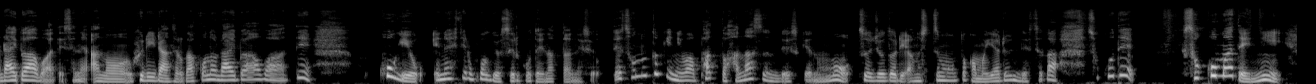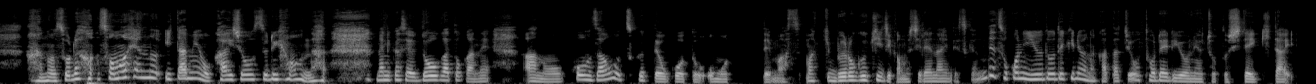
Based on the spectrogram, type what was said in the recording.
ライブアワーですね。あの、フリーランスの学校のライブアワーで、講義を、NFT の講義をすることになったんですよ。で、その時にはパッと話すんですけども、通常通りあの質問とかもやるんですが、そこで、そこまでに、あの、それを、その辺の痛みを解消するような、何かしら動画とかね、あの、講座を作っておこうと思っってます。まあ、ブログ記事かもしれないんですけど、で、そこに誘導できるような形を取れるようにはちょっとしていきたい、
